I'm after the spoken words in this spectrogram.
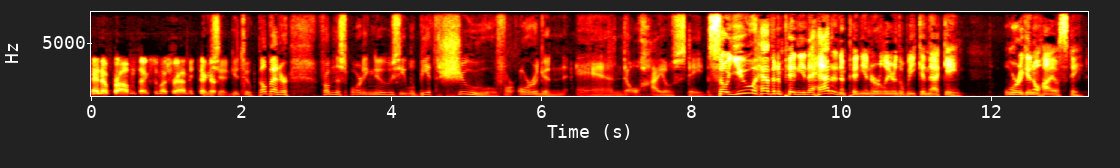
Hey, no problem. Thanks so much for having me. Take care. Appreciate it. You too. Bill Bender from the Sporting News. He will be at the shoe for Oregon and Ohio State. So you have an opinion, had an opinion earlier in the week in that game, Oregon Ohio State.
